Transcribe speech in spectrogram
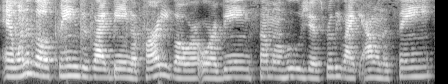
and one of those things is like being a party goer or being someone who's just really like out on the scene.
